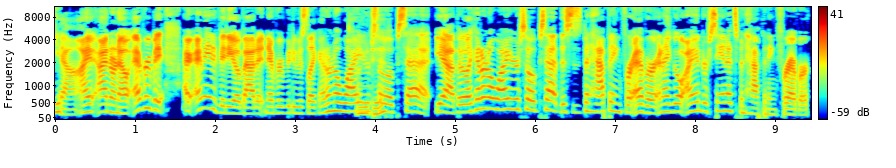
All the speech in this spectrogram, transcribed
Yeah. I, I don't know. Everybody, I, I made a video about it and everybody was like, I don't know why Oh, you you're did? so upset. Yeah. They're like, I don't know why you're so upset. This has been happening forever. And I go, I understand it's been happening forever,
